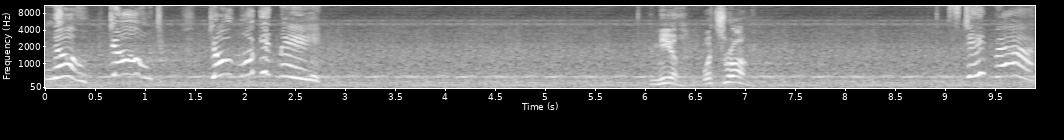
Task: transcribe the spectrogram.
No! Don't! Don't look at me! Emil, what's wrong? Stay back!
